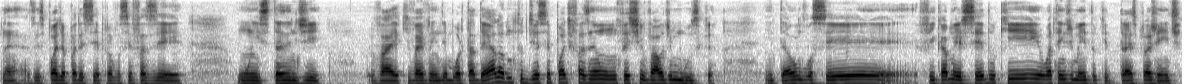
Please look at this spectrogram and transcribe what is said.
né? Às vezes pode aparecer para você fazer um stand vai que vai vender mortadela, no outro dia você pode fazer um festival de música. Então você fica à mercê do que o atendimento que traz pra gente.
